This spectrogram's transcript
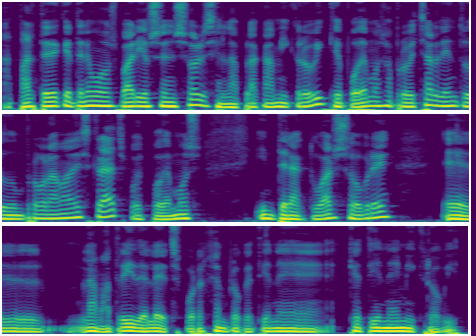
aparte de que tenemos varios sensores en la placa microbit que podemos aprovechar dentro de un programa de Scratch, pues podemos interactuar sobre la matriz de LEDs, por ejemplo, que tiene, que tiene microbit.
